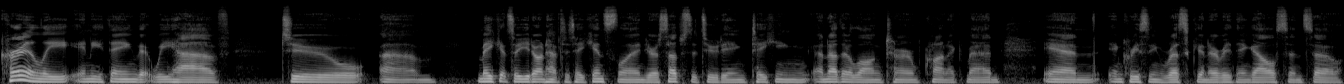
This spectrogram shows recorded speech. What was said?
currently, anything that we have to um, make it so you don't have to take insulin, you're substituting taking another long term chronic med and increasing risk and everything else. And so,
